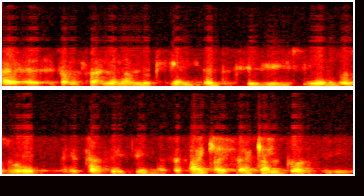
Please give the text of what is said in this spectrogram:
I, sometimes when I'm looking at the TV, you see in those words uh, translating. Sometimes, Okay, I sometimes don't see.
